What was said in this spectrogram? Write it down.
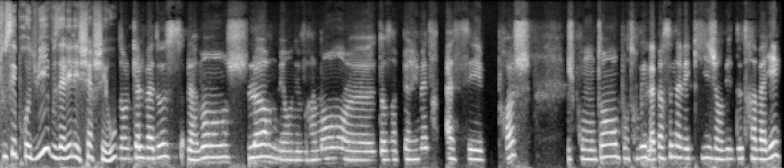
tous ces produits, vous allez les chercher où? Dans le Calvados, la Manche, l'Orne, mais on est vraiment dans un périmètre assez proche. Je prends mon temps pour trouver la personne avec qui j'ai envie de travailler,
